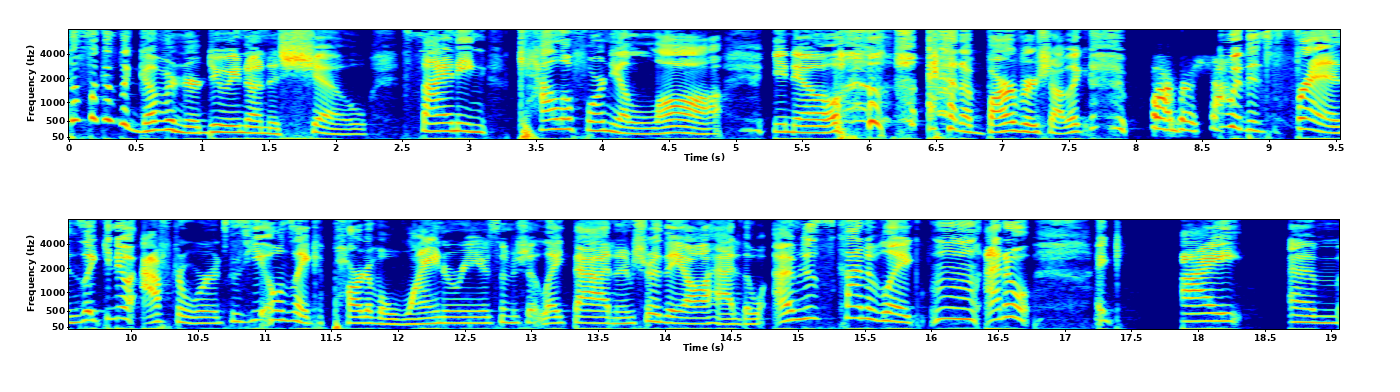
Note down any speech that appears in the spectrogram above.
the fuck is the governor doing on a show signing California law, you know, at a barbershop? Like, Barbara shop. with his friends, like you know, afterwards, because he owns like part of a winery or some shit like that, and I'm sure they all had the. I'm just kind of like, mm, I don't like. I am.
